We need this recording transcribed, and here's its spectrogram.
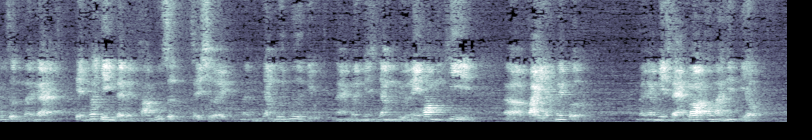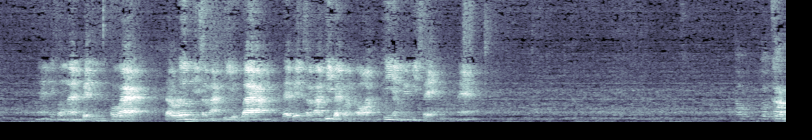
รู้สึกเหมือนกับ เห็นว่าจริงแต่เป็นความรู้สึกเฉยๆ มันยังมืดๆอยู่นะมือนยังอยู่ในห้องที่ไฟยังไม่เปิดมันยังมีแสงรอดเข้ามานิดเดียวนะตรงนั้นเป็นเพราะว่าเราเริ่มมีสมาธิอยู่บ้าง แต่เป็นสมาธิแบบอ่อนๆที่ยังไม่มีแสงนะแล้วการ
